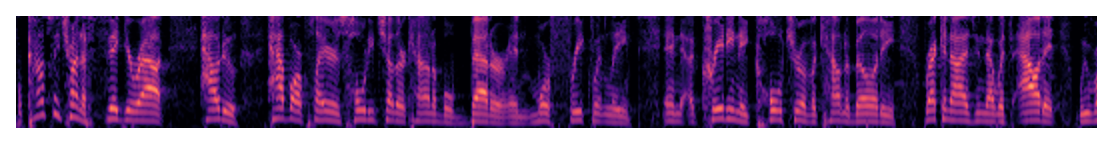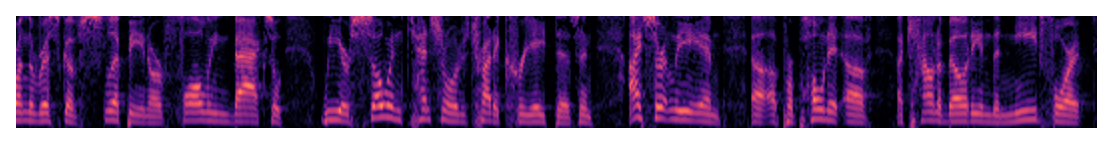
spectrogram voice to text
We're constantly trying to figure out how to have our players hold each other accountable better and more frequently, and uh, creating a culture of accountability, recognizing that without it, we run the risk of slipping or falling back. So we are so intentional to try to create this. And I certainly am uh, a proponent of accountability and the need for it.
